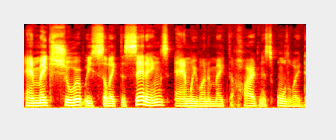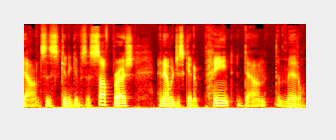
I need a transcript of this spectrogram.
and make sure we select the settings and we want to make the hardness all the way down. So this is going to give us a soft brush and now we're just going to paint down the middle.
